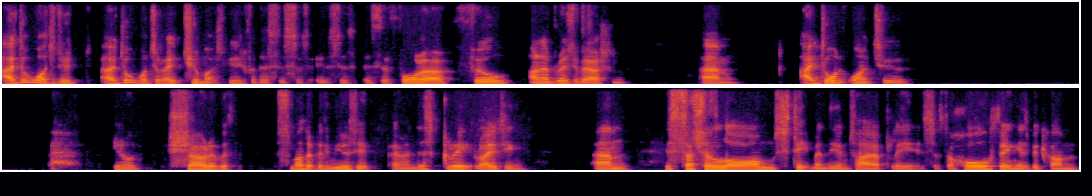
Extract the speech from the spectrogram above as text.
I don't want to do. I don't want to write too much music for this. It's it's it's, a four-hour full unabridged version. Um, I don't want to you know, shower it with smother it with music. And this great writing um, is such a long statement, the entire play. It's just the whole thing has become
